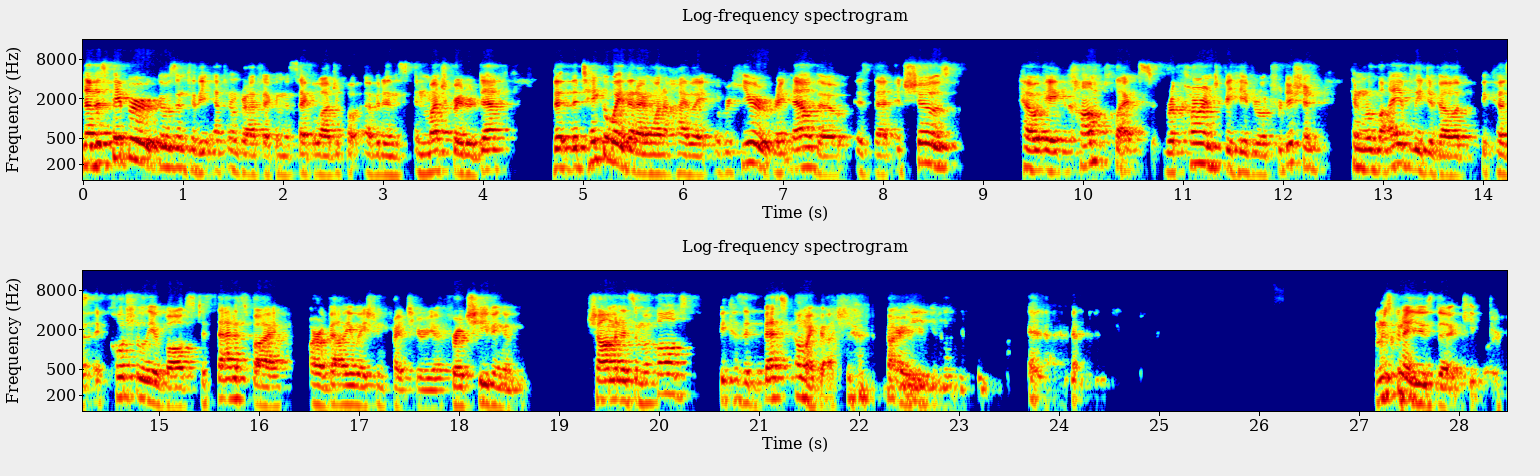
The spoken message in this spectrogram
Now, this paper goes into the ethnographic and the psychological evidence in much greater depth, the, the takeaway that I want to highlight over here right now, though, is that it shows how a complex recurrent behavioral tradition can reliably develop because it culturally evolves to satisfy our evaluation criteria for achieving a shamanism evolves because it best, oh my gosh, sorry. I'm just gonna use the keyboard.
